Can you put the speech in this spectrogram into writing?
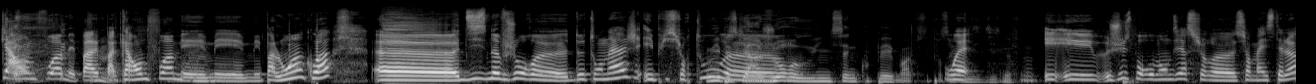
40 fois, mais pas, pas 40 fois, mais, mais, mais pas loin, quoi. Euh, 19 jours euh, de tournage, et puis surtout... oui parce qu'il y a un euh, jour où une scène coupée Bref, c'est pour ça Ouais. qu'ils disent 19 Et, et juste pour rebondir sur, euh, sur Miles Teller,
